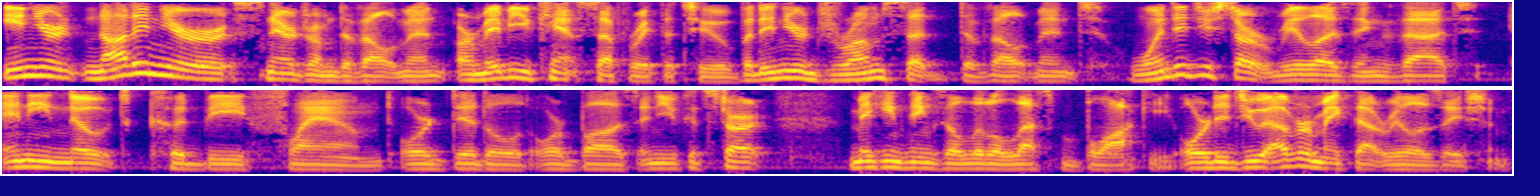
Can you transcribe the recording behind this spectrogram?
in your not in your snare drum development or maybe you can't separate the two but in your drum set development when did you start realizing that any note could be flammed or diddled or buzzed and you could start making things a little less blocky? Or did you ever make that realization?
